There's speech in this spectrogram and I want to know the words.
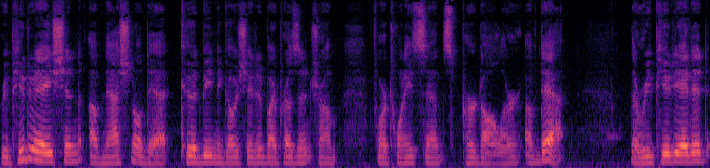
Repudiation of national debt could be negotiated by President Trump for 20 cents per dollar of debt. The repudiated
